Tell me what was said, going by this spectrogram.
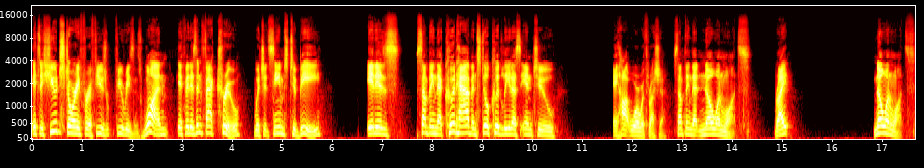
it's a huge story for a few few reasons. One, if it is in fact true, which it seems to be, it is something that could have and still could lead us into a hot war with Russia, something that no one wants, right? No one wants.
